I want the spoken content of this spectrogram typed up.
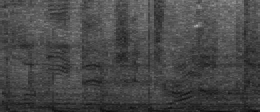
Tell me that you dropped.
